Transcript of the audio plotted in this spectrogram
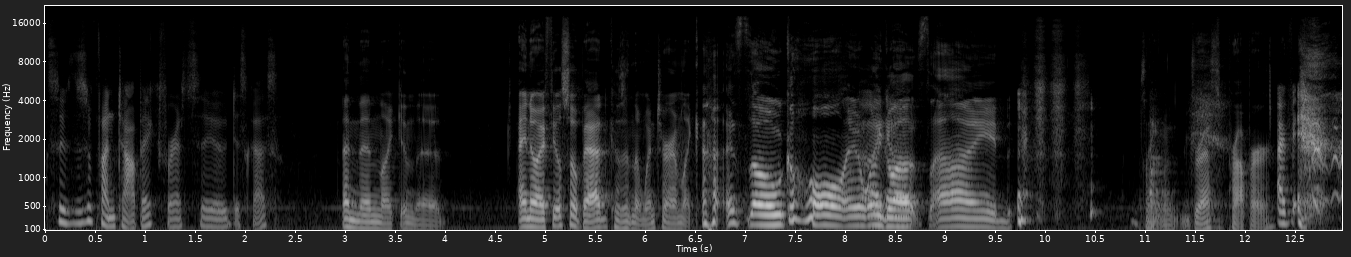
So this is a fun topic for us to discuss. And then like in the, I know I feel so bad because in the winter I'm like it's so cold. I don't want to go outside. it's like dress proper. I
